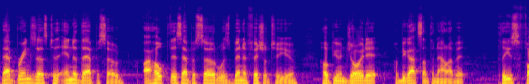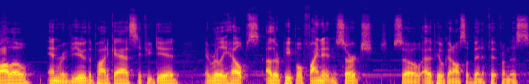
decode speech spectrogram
That brings us to the end of the episode. I hope this episode was beneficial to you. Hope you enjoyed it. Hope you got something out of it. Please follow and review the podcast if you did. It really helps other people find it in search so other people can also benefit from this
